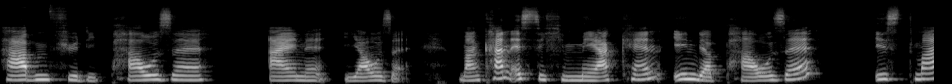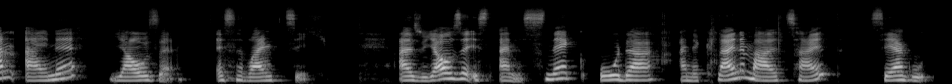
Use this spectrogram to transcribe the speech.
haben für die Pause eine Jause. Man kann es sich merken, in der Pause isst man eine Jause. Es reimt sich. Also Jause ist ein Snack oder eine kleine Mahlzeit. Sehr gut.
